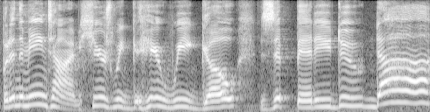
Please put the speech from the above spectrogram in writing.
But in the meantime, here's we here we go. Zippity doo dah.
